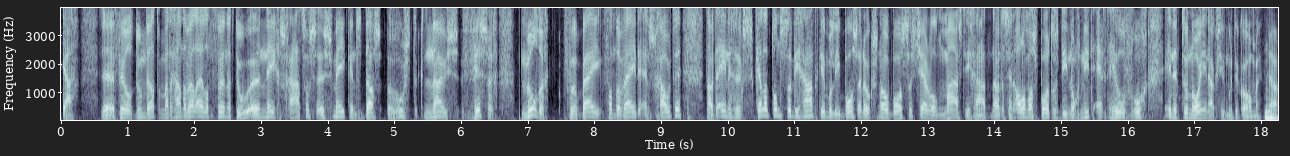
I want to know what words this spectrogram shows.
Ja, eh, veel doen dat, maar er gaan er wel elf eh, naartoe. Negen schaatsers, Smekens, Das, Roest, Knuis, Visser, Mulder... Voorbij Van der Weijden en Schouten. Nou, de enige skeletonster die gaat, Kimberly Bos... en ook snowboardster Cheryl Maas die gaat. Nou, dat zijn allemaal sporters die nog niet echt heel vroeg... in het toernooi in actie moeten komen. Nou,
